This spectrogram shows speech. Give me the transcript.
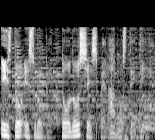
Esto es lo que todos esperamos de ti.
